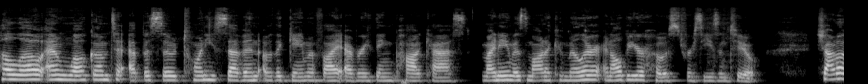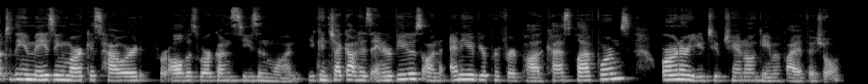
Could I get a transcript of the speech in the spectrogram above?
Hello and welcome to episode 27 of the GamiFi Everything podcast. My name is Monica Miller and I'll be your host for season two. Shout out to the amazing Marcus Howard for all of his work on season one. You can check out his interviews on any of your preferred podcast platforms or on our YouTube channel, GamiFi Official.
